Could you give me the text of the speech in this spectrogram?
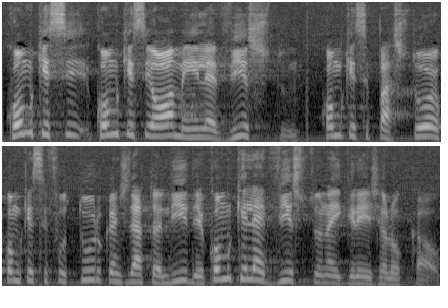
Como que esse, como que esse homem ele é visto? Como que esse pastor, como que esse futuro candidato a líder, como que ele é visto na igreja local?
